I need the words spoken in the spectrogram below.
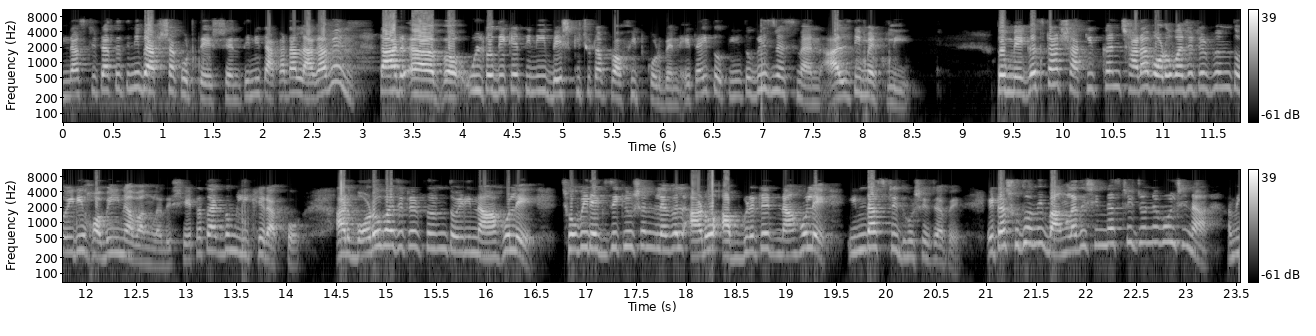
ইন্ডাস্ট্রিটাতে তিনি ব্যবসা করতে এসেছেন। তিনি টাকাটা লাগাবেন, তার উল্টো দিকে তিনি বেশ কিছুটা প্রফিট করবেন। এটাই তো, তিনি তো বিজনেসম্যান আলটিমেটলি তো মেগাস্টার শাকিব খান ছাড়া বড় বাজেটের ফিল্ম তৈরি হবেই না বাংলাদেশে, এটা তো একদম লিখে রাখো। আর বড় বাজেটের ফিল্ম তৈরি না হলে, ছবির এক্সিকিউশন লেভেল আরও আপগ্রেডেড না হলে ইন্ডাস্ট্রি ধসে যাবে। এটা শুধু আমি বাংলাদেশ ইন্ডাস্ট্রির জন্য বলছি না, আমি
